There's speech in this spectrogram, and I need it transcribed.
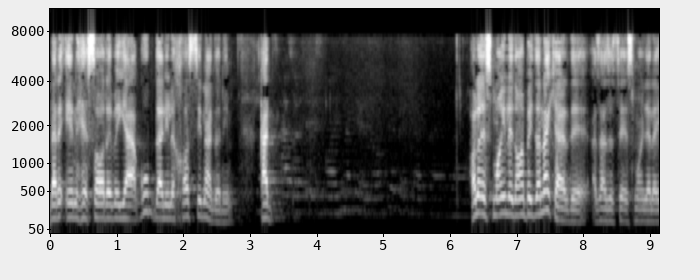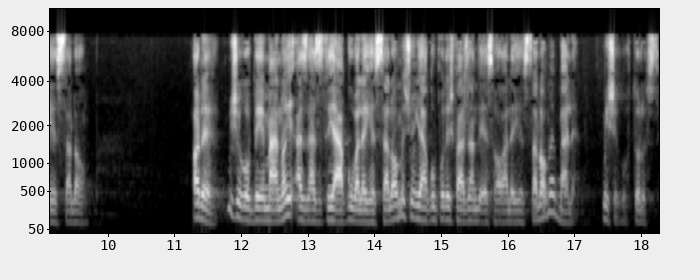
برای انحصار به یعقوب دلیل خاصی نداریم. قد... حالا اسماعیل ادامه پیدا نکرده از حضرت اسماعیل علیه السلام. آره میشه گفت به معنای از حضرت یعقوب علیه السلامه چون یعقوب خودش فرزند اسحاق علیه السلامه. بله میشه گفت درسته.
